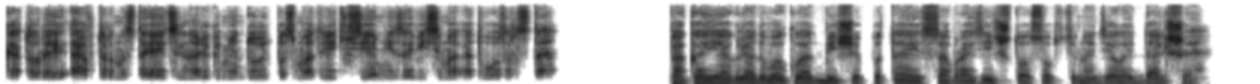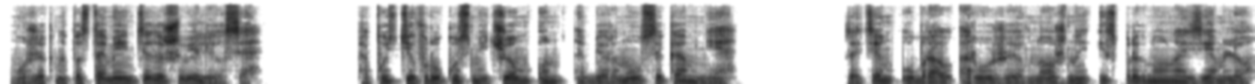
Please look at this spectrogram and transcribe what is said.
которые автор настоятельно рекомендует посмотреть всем, независимо от возраста. Пока я оглядывал кладбище, пытаясь сообразить, что, собственно, делать дальше, мужик на постаменте зашевелился. Опустив руку с мечом, он обернулся ко мне. Затем убрал оружие в ножны и спрыгнул на землю,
